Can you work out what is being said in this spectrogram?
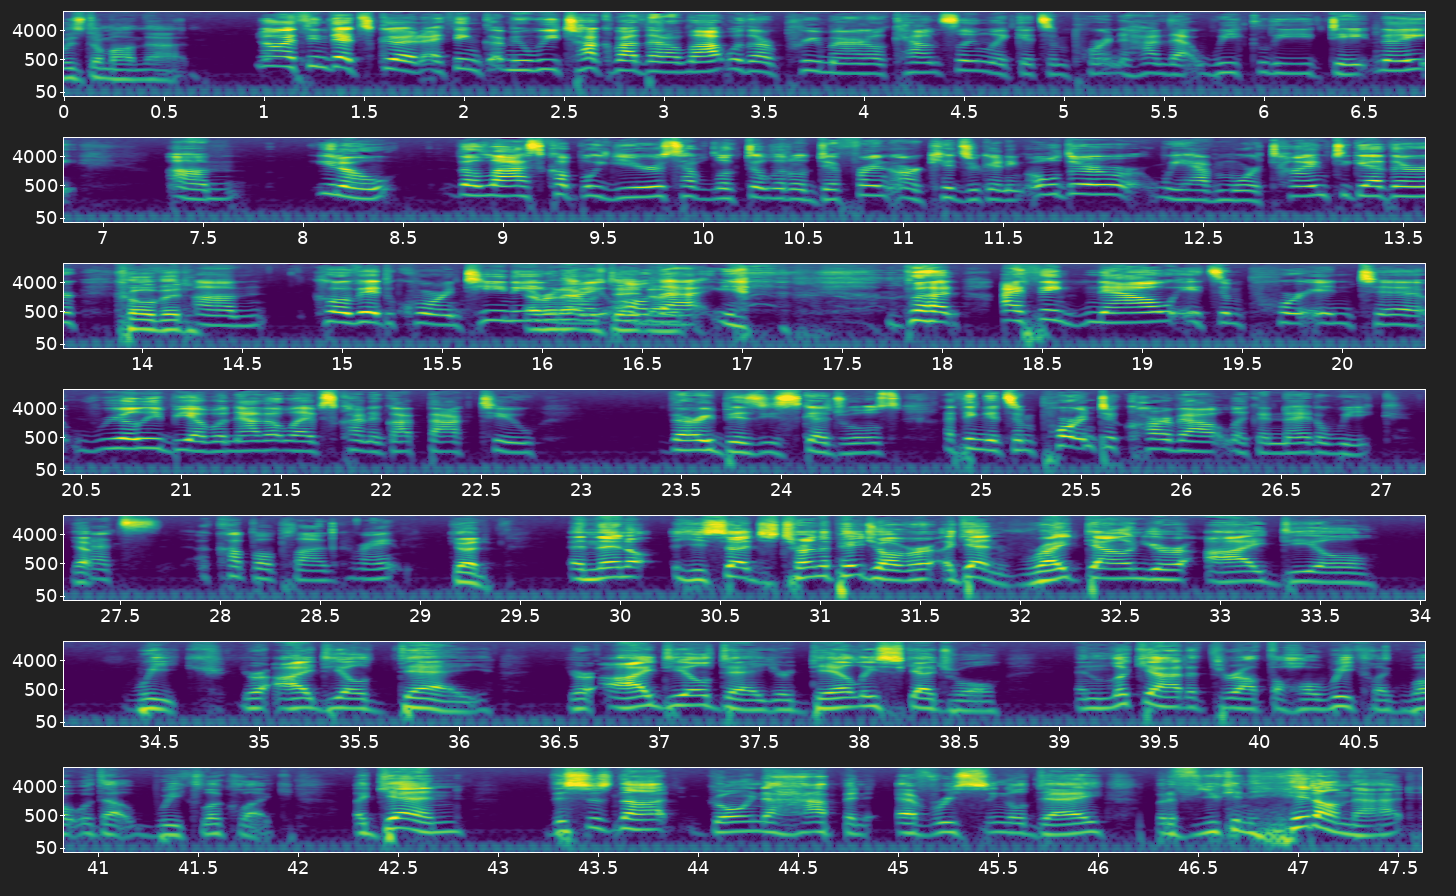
wisdom on that? No, I think that's good. I think, I mean, we talk about that a lot with our premarital counseling. Like, it's important to have that weekly date night. Um, you know, the last couple years have looked a little different. Our kids are getting older. We have more time together. COVID. Um, COVID, quarantining, Every night was right? All night. that. Yeah. But I think now it's important to really be able, now that life's kind of got back to very busy schedules, I think it's important to carve out like a night a week. Yep. That's a couple plug, right? Good. And then he said, just turn the page over. Again, write down your ideal week, your ideal day, your ideal day, your daily schedule, and look at it throughout the whole week. Like, what would that week look like? Again, this is not going to happen every single day, but if you can hit on that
